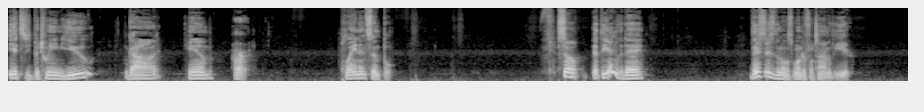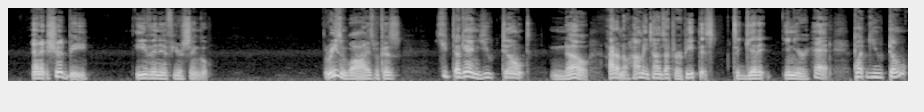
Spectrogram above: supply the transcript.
It's between you, God, him, her. Plain and simple. So, at the end of the day, this is the most wonderful time of the year. And it should be, even if you're single. The reason why is because you, again, you don't know. I don't know how many times I have to repeat this to get it in your head, but you don't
